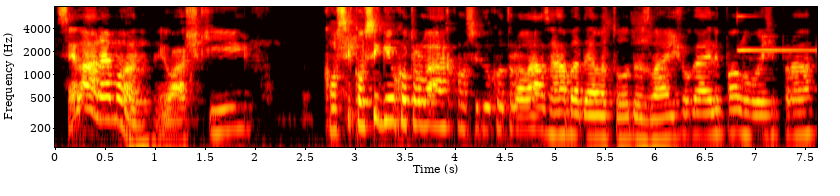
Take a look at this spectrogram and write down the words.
sei lá, né, mano? Eu acho que cons conseguiu controlar, conseguiu controlar as rabas dela todas lá e jogar ele para longe pra.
